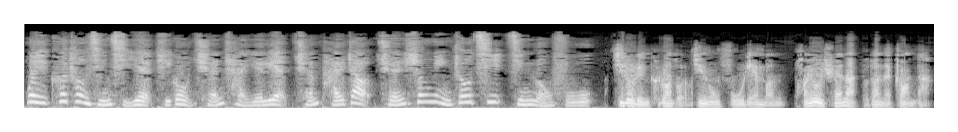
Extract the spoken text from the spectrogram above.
为科创型企业提供全产业链、全牌照、全生命周期金融服务。G 六零科创走廊金融服务联盟朋友圈呢不断的壮大，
